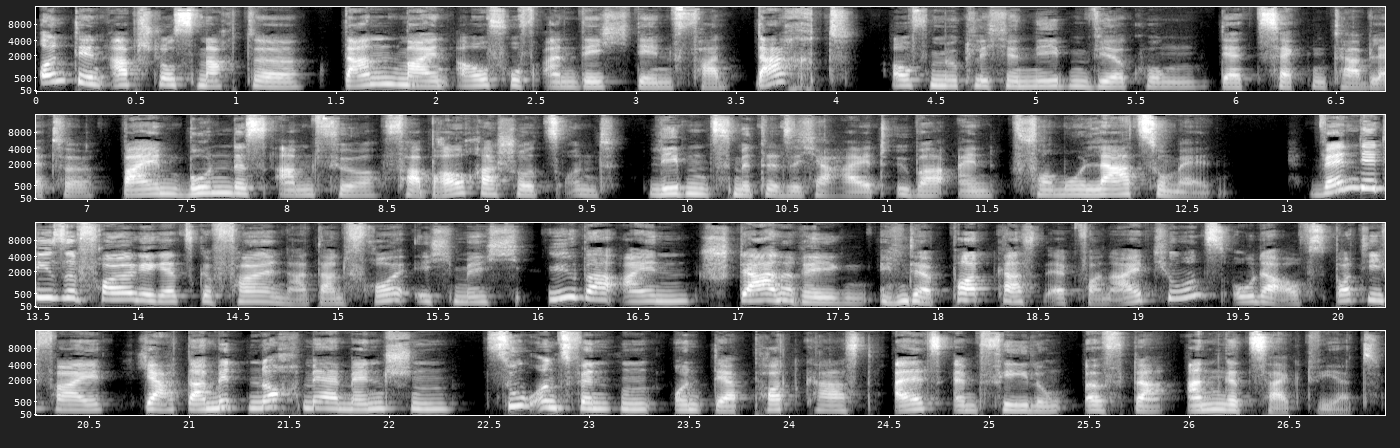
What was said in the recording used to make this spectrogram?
Und den Abschluss machte dann mein Aufruf an dich, den Verdacht auf mögliche Nebenwirkungen der Zeckentablette beim Bundesamt für Verbraucherschutz und Lebensmittelsicherheit über ein Formular zu melden. Wenn dir diese Folge jetzt gefallen hat, dann freue ich mich über einen Sterneregen in der Podcast-App von iTunes oder auf Spotify. Ja, damit noch mehr Menschen zu uns finden und der Podcast als Empfehlung öfter angezeigt wird.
